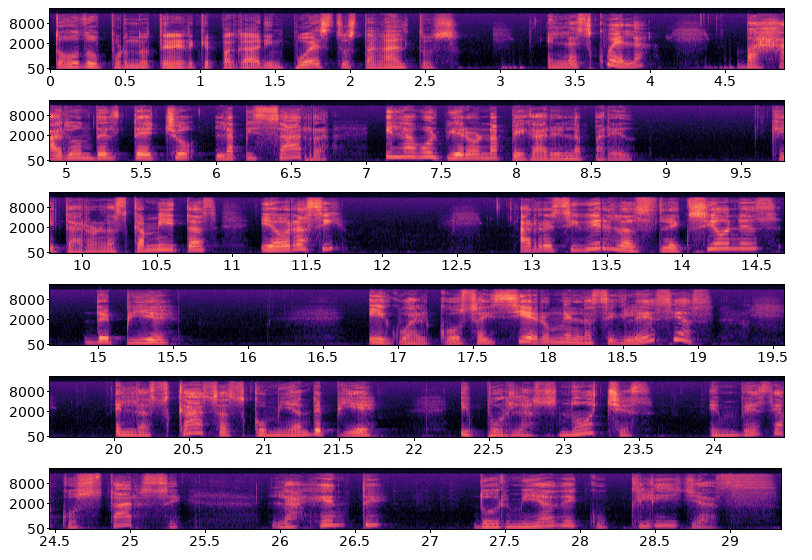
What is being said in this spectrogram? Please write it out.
todo por no tener que pagar impuestos tan altos. En la escuela, bajaron del techo la pizarra y la volvieron a pegar en la pared. Quitaron las camitas y ahora sí, a recibir las lecciones de pie. Igual cosa hicieron en las iglesias. En las casas comían de pie y por las noches, en vez de acostarse, la gente dormía de cuclillas.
